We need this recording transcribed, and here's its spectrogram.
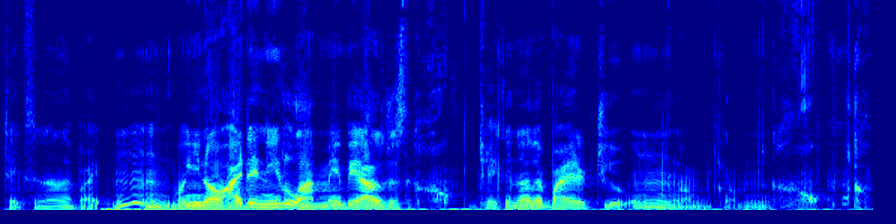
Takes another bite. Mm, well, you know, I didn't eat a lot. Maybe I'll just take another bite or two. Mm.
